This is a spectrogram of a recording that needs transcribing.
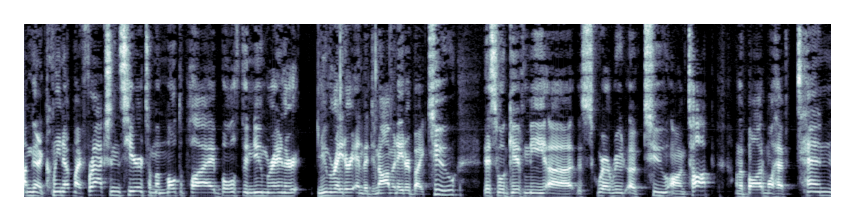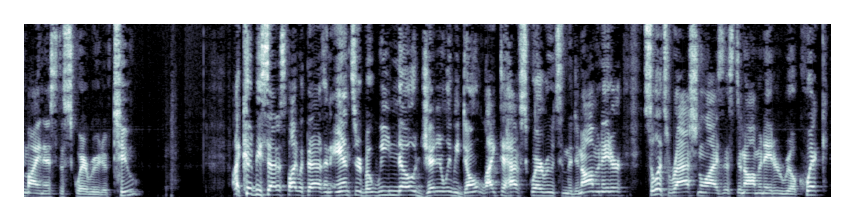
I'm going to clean up my fractions here to multiply both the numerator, numerator and the denominator by 2. This will give me uh, the square root of 2 on top. On the bottom, I'll have 10 minus the square root of 2. I could be satisfied with that as an answer, but we know generally we don't like to have square roots in the denominator. So let's rationalize this denominator real quick.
